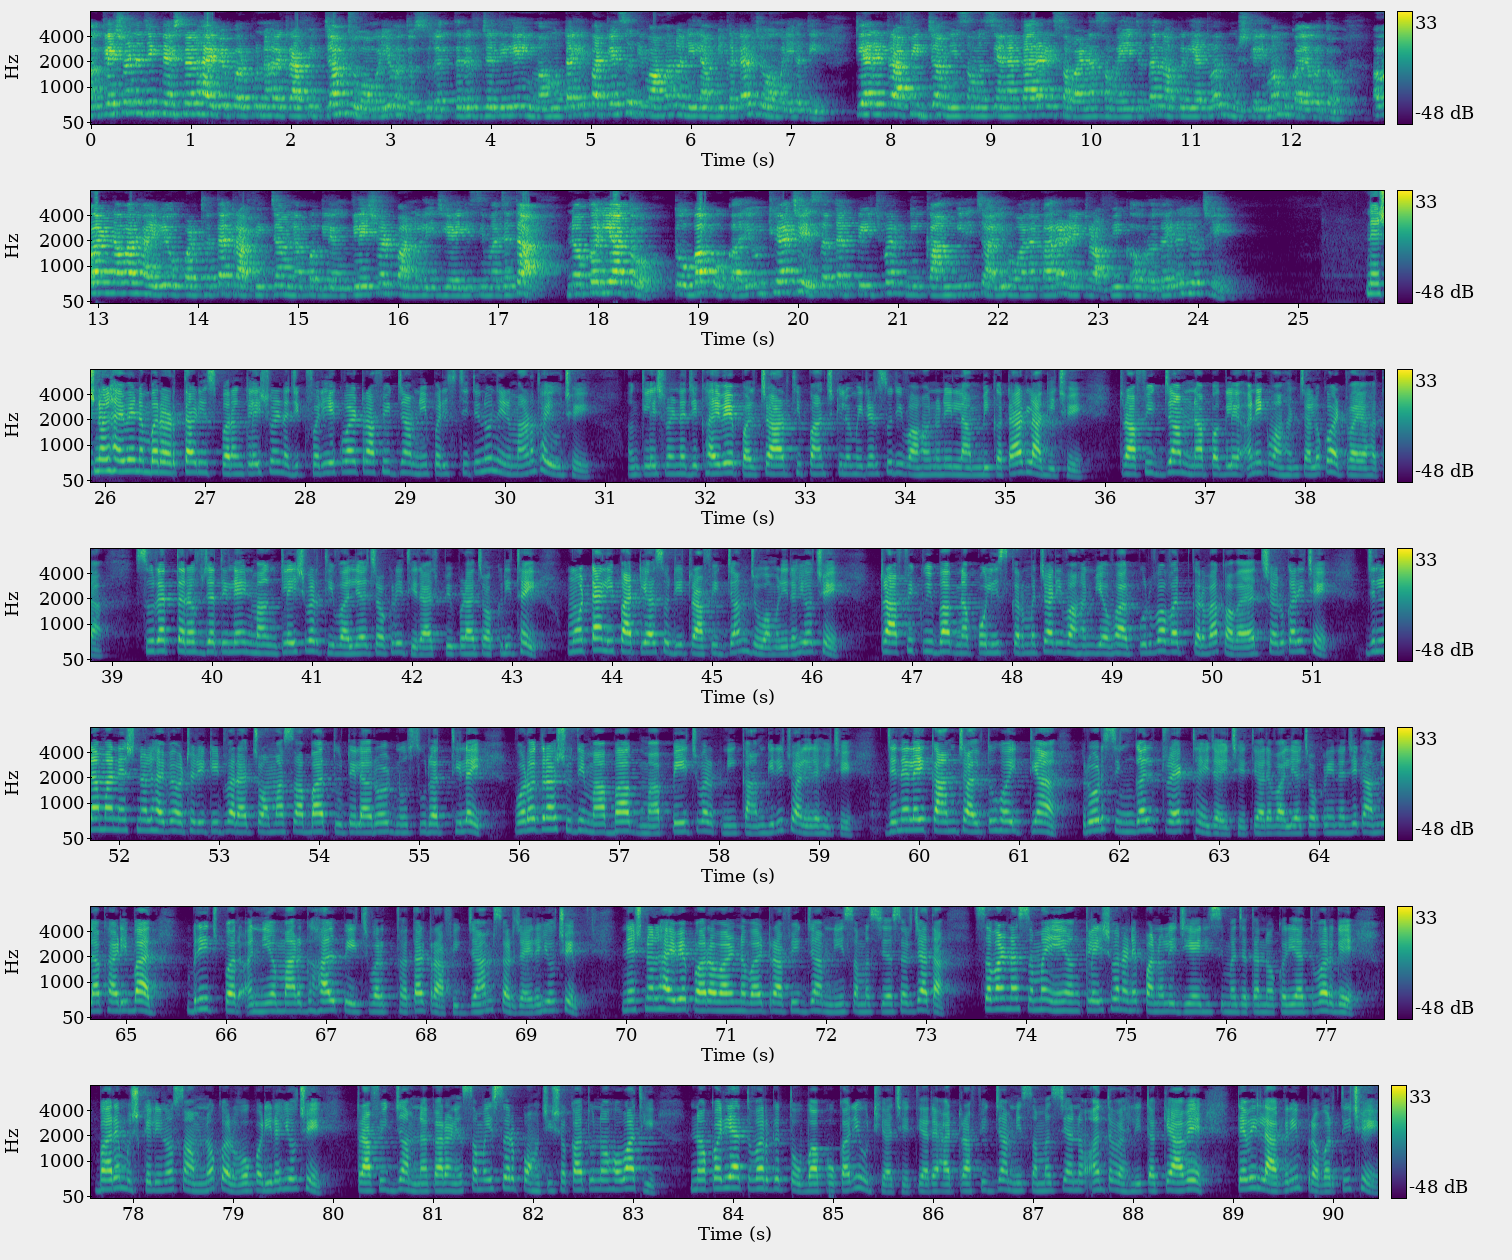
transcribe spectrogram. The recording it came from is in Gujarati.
અંકલેશ્વર નજીક નેશનલ હાઈવે પર પુનઃ ટ્રાફિક જામ જોવા મળ્યો હતો. સુરત તરફ જતી લેનમાં મોટાલી પાટિયા સુધી વાહનોની લાંબી કતાર જોવા મળી હતી. ત્યારે ટ્રાફિક જામની સમસ્યાના કારણે સવારના સમયે જતા નોકરિયાત વર્ગ મુશ્કેલીમાં મુકાયો હતો. અવારનવાર હાઈવે ઉપર થતા ટ્રાફિક જામના પગલે અંકલેશ્વર, પાનોલી, જીઆઈડીસીમાં જતા નોકરિયાતો તોબા પોકારી ઉઠ્યા છે. સતત પેચવર્કની કામગીરી ચાલી હોવાના કારણે ટ્રાફિક અવરોધાઈ રહ્યો છે. નેશનલ હાઈવે નંબર અડતાળીસ પર અંકલેશ્વર નજીક ફરી એકવાર ટ્રાફિક જામની પરિસ્થિતિનું નિર્માણ થયું છે. અંકલેશ્વર નજીક હાઈવે પર ચારથી પાંચ કિલોમીટર સુધી વાહનોની લાંબી કતાર લાગી છે. ટ્રાફિક જામના પગલે અનેક વાહન ચાલકો અટવાયા હતા. સુરત તરફ જતી લેનમાં અંકલેશ્વરથી વાલિયા ચોકડીથી રાજપીપળા ચોકડી થઈ મોટાલી પાટિયા સુધી ટ્રાફિક જામ જોવા મળી રહ્યો છે. ટ્રાફિક વિભાગના પોલીસ કર્મચારી વાહન વ્યવહાર પૂર્વવત કરવા કવાયત શરૂ કરી છે. જિલ્લામાં નેશનલ હાઈવે ઓથોરિટી દ્વારા ચોમાસા બાદ તૂટેલા રોડનું સુરતથી લઈ વડોદરા સુધીમાં ભાગમાં પેચવર્કની કામગીરી ચાલી રહી છે. જેને લઈ કામ ચાલતું હોય ત્યાં રોડ સિંગલ ટ્રેક થઈ જાય છે. ત્યારે વાલિયા ચોકડી નજીક આંબલા ખાડી બાદ બ્રિજ પર અન્ય માર્ગ હાલ પેચવર્ક થતાં ટ્રાફિક જામ સર્જાઈ રહ્યો છે. નેશનલ હાઈવે પર અવારનવાર ટ્રાફિક જામની સમસ્યા સર્જાતા. સવારના સમયે અંકલેશ્વર અને પાનોલી જીઆઈડીસીમાં જતા નોકરિયાત વર્ગે ભારે મુશ્કેલીનો સામનો કરવો પડી રહ્યો છે. ટ્રાફિક જામના કારણે સમયસર પહોંચી શકાતું ન હોવાથી નોકરિયાત વર્ગ તોબા પોકારી ઉઠ્યા છે. ત્યારે આ ટ્રાફિક જામની સમસ્યાનો અંત વહેલી તકે આવે તેવી લાગણી પ્રવર્તી છે.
